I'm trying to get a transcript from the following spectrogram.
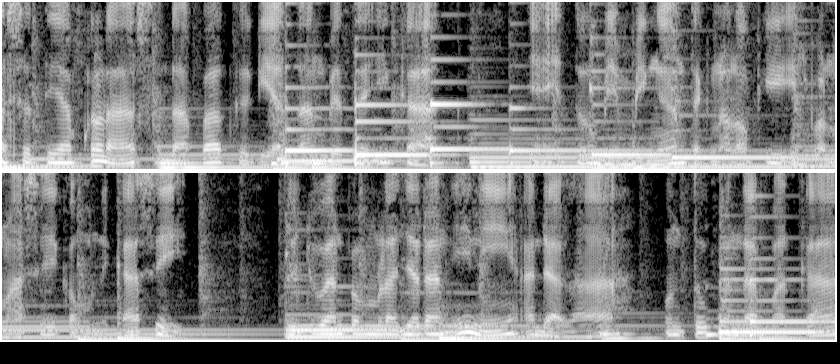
Setiap kelas terdapat kegiatan BTIK, yaitu Bimbingan Teknologi Informasi Komunikasi. Tujuan pembelajaran ini adalah untuk mendapatkan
